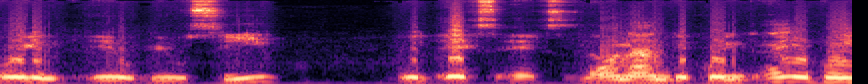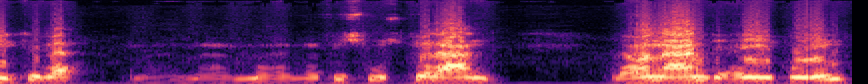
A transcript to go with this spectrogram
point A و B و C والإكس إكس لو أنا عندي point أي point بقى ما, ما, ما فيش مشكلة عندي. لو أنا عندي أي point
